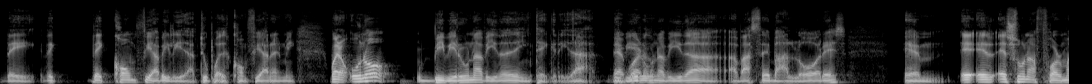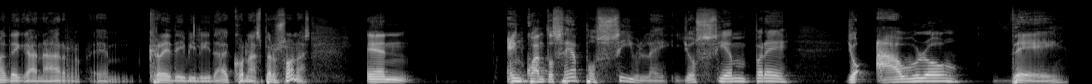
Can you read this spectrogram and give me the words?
de, confiabilidad. Tú puedes confiar en mí. Bueno, uno, vivir una vida de integridad, vivir una vida a base de valores. Em, e, e, es, una forma de ganar em, credibilidad con las personas. En, en cuanto sea posible, yo siempre, yo hablo de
